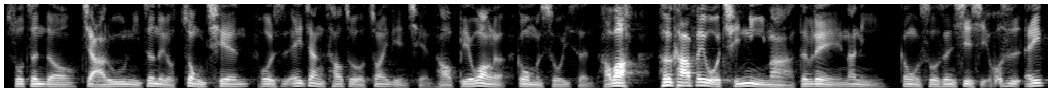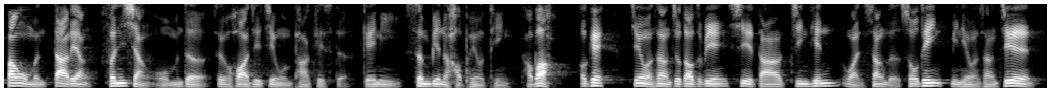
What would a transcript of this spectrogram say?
说真的哦，假如你真的有中签，或者是哎这样操作赚一点钱，好，别忘了跟我们说一声，好不好？喝咖啡我请你嘛，对不对？那你跟我说声谢谢，或是哎帮我们大量分享我们的这个化界见闻 podcast 给你身边的好朋友听，好不好？OK，今天晚上就到这边，谢谢大家今天晚上的收听，明天晚上见。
